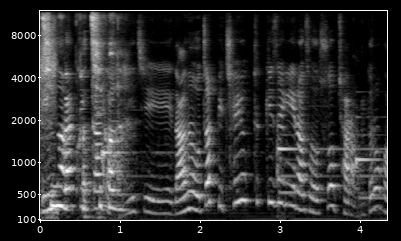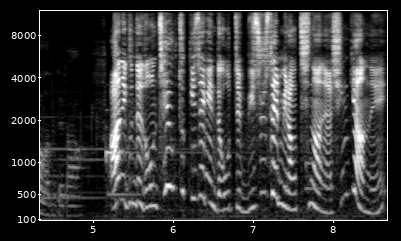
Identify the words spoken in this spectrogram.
진아 같이 띵까띵까가 가. 아니지. 나는 어차피 체육 특기생이라서 수업 잘 안 들어가 근데 나. 아니 근데 넌 체육특기생인데 어째 미술쌤이랑 친하냐 신기하네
